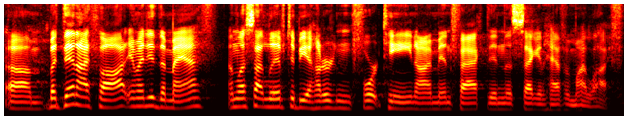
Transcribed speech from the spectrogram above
Um, but then I thought, and I did the math, unless I live to be 114, I'm in fact in the second half of my life.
